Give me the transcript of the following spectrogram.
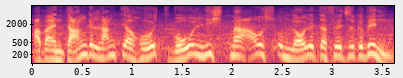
Aber ein Danke langt ja heute wohl nicht mehr aus, um Leute dafür zu gewinnen.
